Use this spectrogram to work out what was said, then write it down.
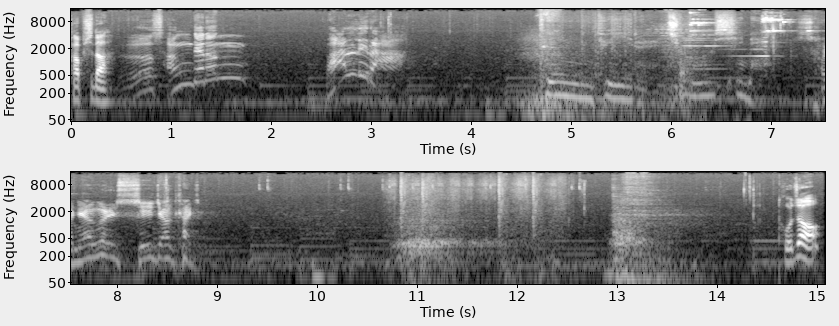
갑시다. 그 상대는 발리라 등 뒤를 조심해. 사냥을 시작하지. 도적.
